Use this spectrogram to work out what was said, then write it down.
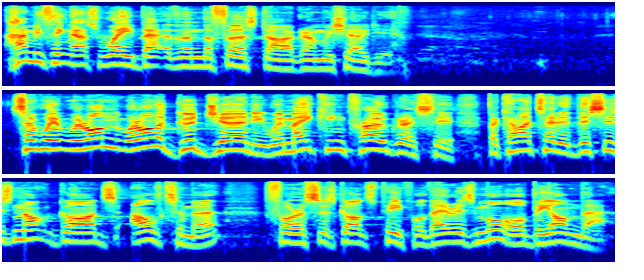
how many think that's way better than the first diagram we showed you? So we're, we're, on, we're on a good journey. We're making progress here. But can I tell you, this is not God's ultimate for us as God's people. There is more beyond that.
